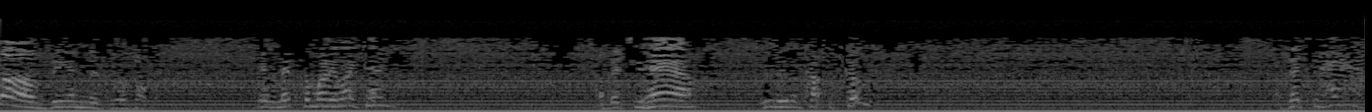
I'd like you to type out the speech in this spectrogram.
love being miserable. You ever met somebody like that? I bet you have. You live in Copperas Cove. I bet you have.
